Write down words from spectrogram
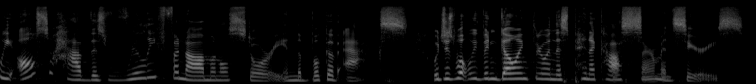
we also have this really phenomenal story in the book of Acts, which is what we've been going through in this Pentecost sermon series.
